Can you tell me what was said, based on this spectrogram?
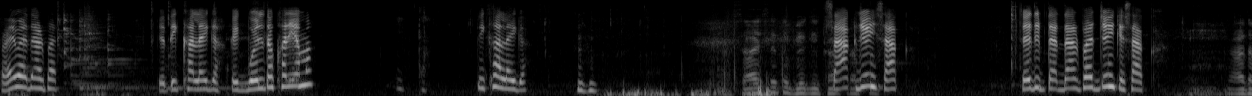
ભાઈ દાળ ભાત? કે તીખા લાગ્યા. કંઈક બોલ તો ખરી આમાં? તીખા. લાગ્યા. સાય છે તો ભેગી ખાસ શાક જોઈ શાક. જયદીપ તાર દાળ ભાત જોઈ કે શાક? આ તો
